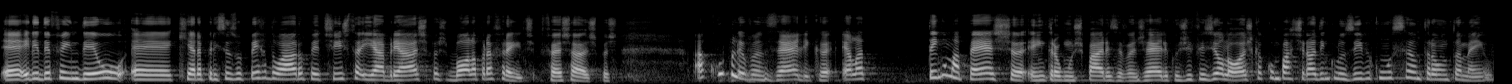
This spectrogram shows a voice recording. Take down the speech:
é, ele defendeu é, que era preciso perdoar o petista e abre aspas, bola para frente, fecha aspas. A cúpula evangélica, ela tem uma pecha entre alguns pares evangélicos de fisiológica, compartilhada inclusive com o Centrão também. O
